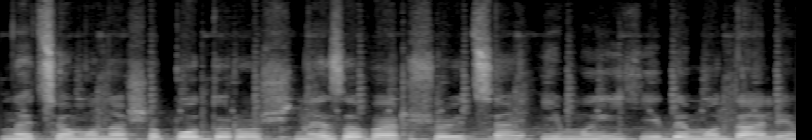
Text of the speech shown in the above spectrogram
На цьому наша подорож не завершується і ми їдемо далі.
